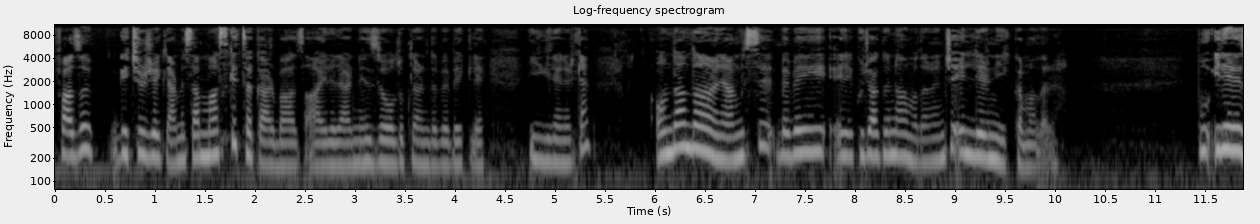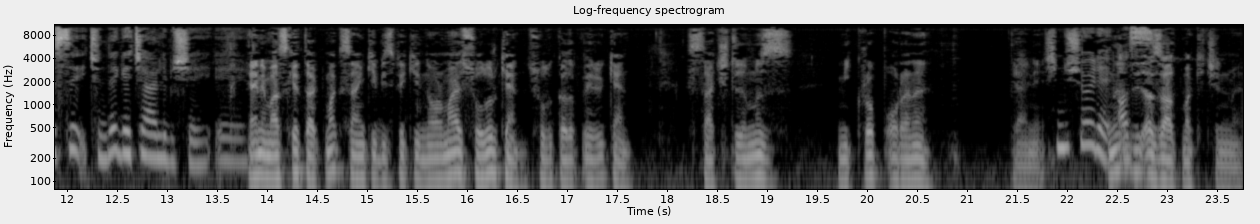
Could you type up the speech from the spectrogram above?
fazla geçirecekler. Mesela maske takar bazı aileler nezle olduklarında bebekle ilgilenirken. Ondan daha önemlisi bebeği el, kucaklarına almadan önce ellerini yıkamaları. Bu ilerisi için de geçerli bir şey. Ee, yani maske takmak sanki biz peki normal solurken, soluk alıp verirken saçtığımız mikrop oranı yani Şimdi şöyle as- azaltmak için mi?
